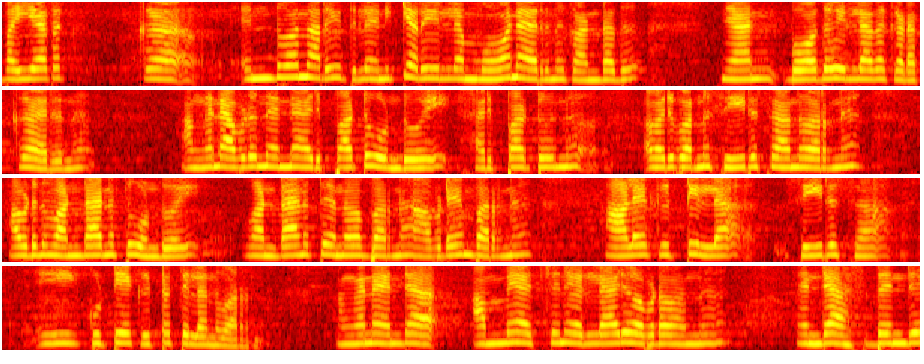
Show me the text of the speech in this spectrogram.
വയ്യാതെ എന്തുവാന്ന് അറിയത്തില്ല. എനിക്കറിയില്ല മോനായിരുന്നു കണ്ടത്. ഞാൻ ബോധമില്ലാതെ കിടക്കുകയായിരുന്നു അങ്ങനെ അവിടുന്ന് എന്നെ അരിപ്പാട്ട് കൊണ്ടുപോയി. ഹരിപ്പാട്ട് നിന്ന് അവർ പറഞ്ഞു സീരിയസ് ആണെന്ന് പറഞ്ഞ് അവിടുന്ന് വണ്ടാനത്ത് കൊണ്ടുപോയി. വണ്ടാനത്ത് എന്നവൻ പറഞ്ഞ് അവിടെയും പറഞ്ഞ് ആളെ കിട്ടില്ല. സീരിയസാ ഈ കുട്ടിയെ കിട്ടത്തില്ലെന്ന് പറഞ്ഞു. അങ്ങനെ എന്റെ അമ്മയും അച്ഛനും എല്ലാവരും അവിടെ വന്ന് എന്റെ ഹസ്ബൻഡ്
